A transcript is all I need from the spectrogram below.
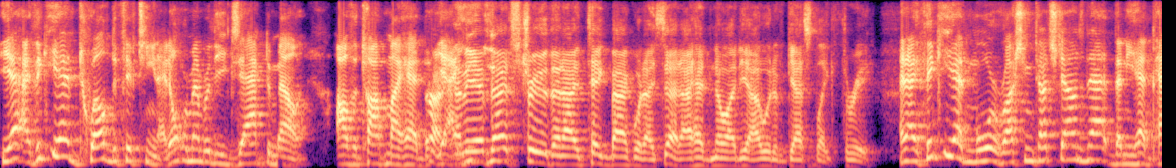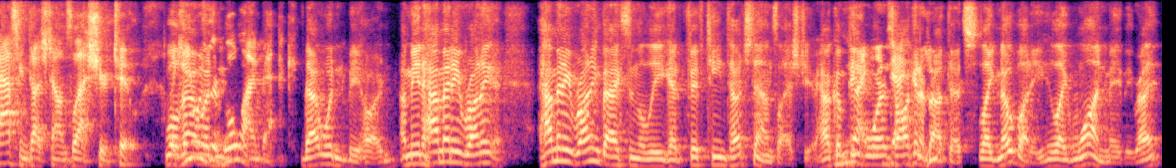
Yeah. I think he had twelve to fifteen. I don't remember the exact amount off the top of my head, but Right. yeah. I mean, he- if he- that's true, then I take back what I said. I had no idea. I would have guessed like three. and I think he had more rushing touchdowns than that than he had passing touchdowns last year too. Well, Like, he that was their goal line back. That wouldn't be hard. I mean, how many running how many running backs in the league had 15 touchdowns last year? How come people Right, weren't exactly. talking about this? Like nobody, like one maybe, right?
